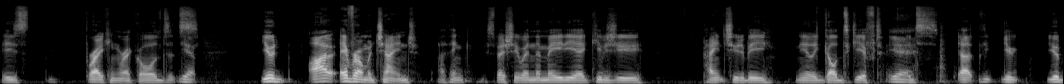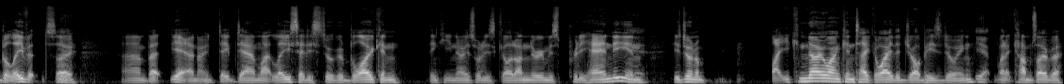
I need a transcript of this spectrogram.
He's breaking records. It's Yep. you'd I everyone would change. I think, especially when the media gives you paints you to be nearly God's gift. Yeah. it's uh, you you'd believe it. So, um, but yeah, I know deep down, like Lee said, he's still a good bloke, and I think he knows what he's got under him is pretty handy, and he's doing a like you can, no one can take away the job he's doing Yep. when it comes over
